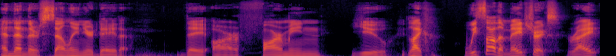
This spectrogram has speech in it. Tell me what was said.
and then they're selling your data. They are farming you. Like we saw the Matrix, right?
